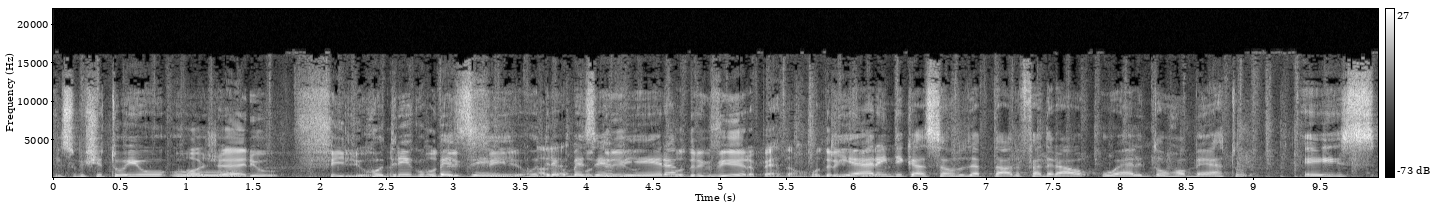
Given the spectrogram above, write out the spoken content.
ele substitui o, o Rogério Filho. né? Rodrigo Bezerra- Filho. Rodrigo Bezerra Rodrigo- Vieira. Rodrigo Vieira, perdão. Rodrigo que era Vieira. indicação do deputado federal Wellington Roberto, ex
